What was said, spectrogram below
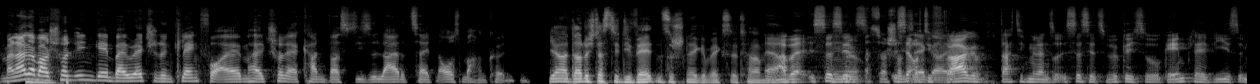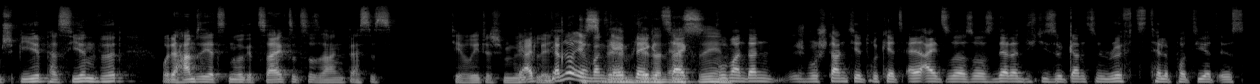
Man hat aber schon in-game bei Ratchet Clank vor allem halt schon erkannt, was diese Ladezeiten ausmachen könnten. ja, dadurch, dass die die Welten so schnell gewechselt haben. Ja, ne? Aber ist das Ja, jetzt, das war schon ist ja auch die geil. Frage, dachte ich mir dann so, ist das jetzt wirklich so Gameplay, wie es im Spiel passieren wird? Oder haben sie jetzt nur gezeigt, sozusagen, dass es theoretisch Der hat, möglich die haben doch irgendwann Gameplay gezeigt, wo man dann, wo stand hier, drück jetzt L1 oder so, der dann durch diese ganzen Rifts teleportiert ist.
